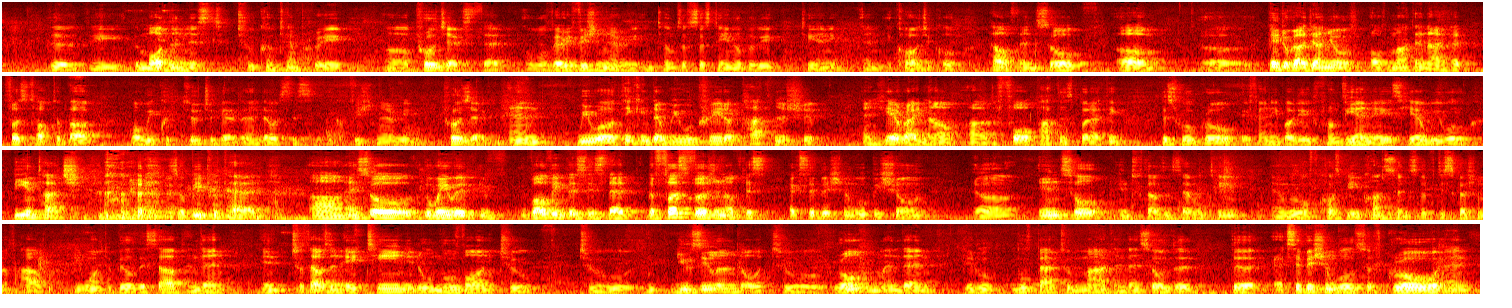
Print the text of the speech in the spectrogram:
the, the, the modernist to contemporary uh, projects that were very visionary in terms of sustainability and, and ecological health. And so um, uh, Pedro Gadanho of, of MAAT and I had first talked about what we could do together, and there was this eco-visionary project. And we were thinking that we will create a partnership and here right now are the four partners, but I think this will grow. If anybody from V&A is here, we will be in touch. so be prepared. Uh, and so the way we're evolving this is that the first version of this exhibition will be shown uh, in Seoul in 2017, and we will of course be in constant sort of discussion of how we want to build this up. And then in 2018, it will move on to to New Zealand or to Rome, and then it will move back to MAAT, and then so the, the exhibition will sort of grow and,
